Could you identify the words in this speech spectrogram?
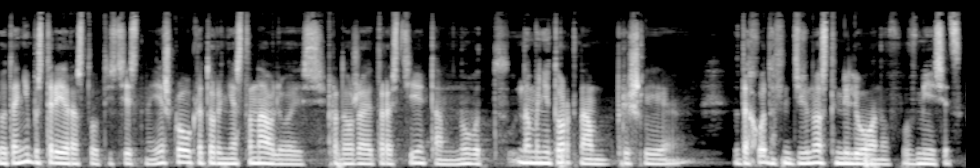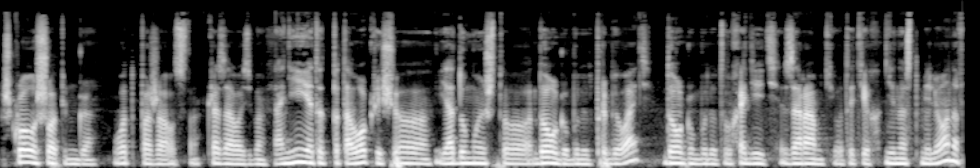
И вот они быстрее растут, естественно. Есть школы, которые, не останавливаясь, продолжают расти. Там, ну вот на монитор к нам пришли с доходом 90 миллионов в месяц. Школа шопинга. Вот, пожалуйста, казалось бы. Они этот потолок еще, я думаю, что долго будут пробивать, долго будут выходить за рамки вот этих 90 миллионов,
